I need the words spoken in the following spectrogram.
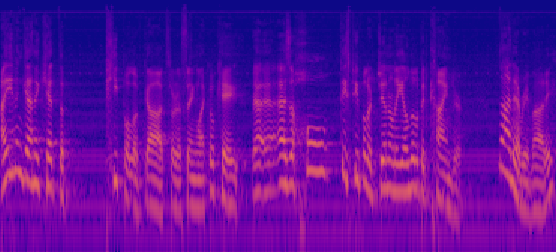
I even kind of get the people of God sort of thing, like, okay, as a whole, these people are generally a little bit kinder. Not everybody,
